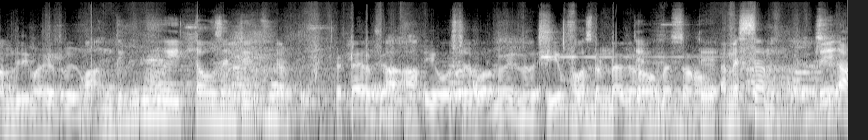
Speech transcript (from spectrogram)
മന്ത്ലി ഭയങ്കര എത്ര വരും? മന്തിൽ അതൊരു എയ്റ്റ് തൗസൻഡിന്റെ അടുത്ത് എട്ടായിരം റുപ്യ. ഈ ഹോസ്റ്റലിൽ പുറമെ വരുന്നത്. ഈ ഫുഡ് ഉണ്ടാക്കണോ മെസ്സാണോ മെസ്സാണ് ആ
